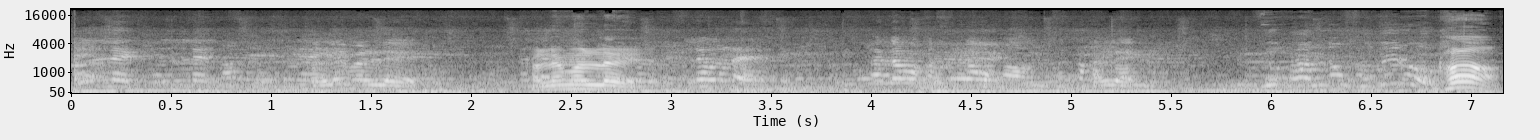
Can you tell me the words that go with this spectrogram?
깔끔하다 나이스 갈래 말래 갈래 말래 갈래 가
